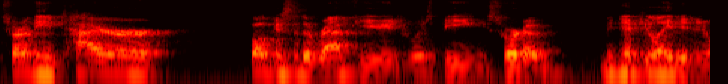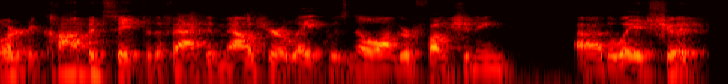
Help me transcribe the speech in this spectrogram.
sort of the entire focus of the refuge was being sort of manipulated in order to compensate for the fact that Malheur Lake was no longer functioning uh, the way it should.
